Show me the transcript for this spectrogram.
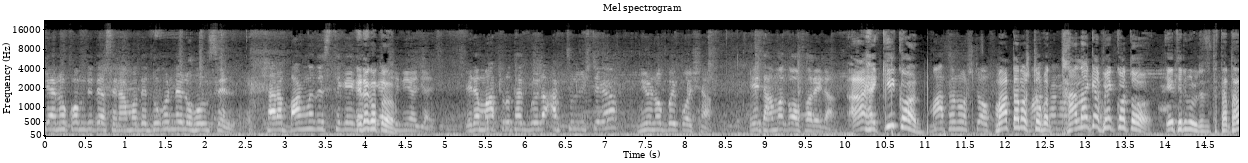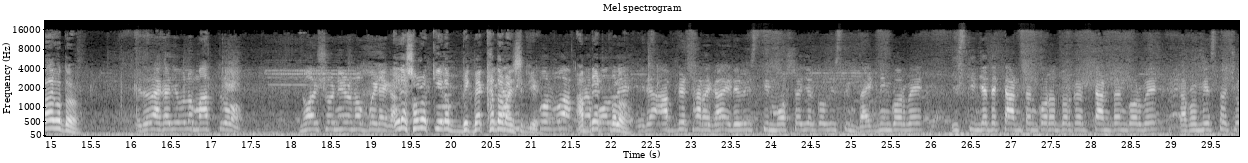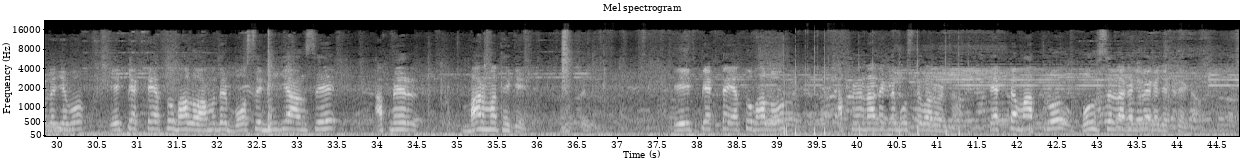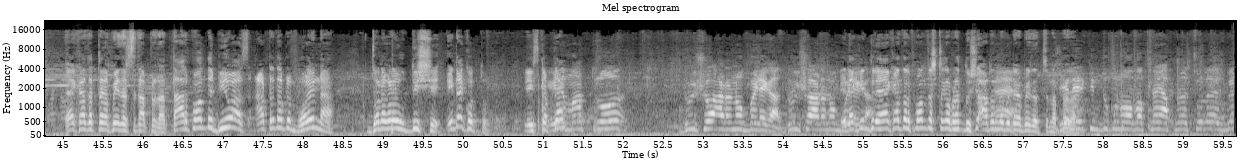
কেন কম দিতেছেন? আমাদের দোকানটা হলো হোলসেল সারা বাংলাদেশ থেকে এটা কত? নিয়ে যায়। এটা মাত্র থাকবে হলো আটচল্লিশ টাকা নিরানব্বই পয়সা। এই ধামাকা অফার এটা। আহ হ্যাঁ, কি কর মাথা নষ্ট অফার মাথা নষ্ট থানা কে ফেক কত? এ থ্রি বলতে থানা কত? এটা রাখা যাবে মাত্র টাকা। এটা সময় কি? এটা ব্যাখ্যা দাও এটা কি বলব? আপডেট বলো। এটা আপডেট থাকা এটা স্কিন ময়শ্চারাইজার করবে স্কিন ব্রাইটনিং করবে স্কিন যাদের টান টান করার দরকার টান টান করবে তারপর চলে যাব। এই প্যাকটা এত ভালো আমাদের বসে নিজে আনছে আপনার বার্মা থেকে। এই প্যাকটা এত ভালো আপনারা না দেখলে বুঝতে পারবেন না। প্যাকটা মাত্র হোলসেল রাখা যাবে এক হাজার টাকা। এক হাজার টাকা পেয়ে যাচ্ছেন আপনারা। তারপর ভিউয়ার্স আপনারা তো আপনি বলেন না জনগণের উদ্দেশ্যে এটা কত? এই স্কাপটা মাত্র দুইশো আটানব্বই টাকা দুইশো আটানব্বই এটা টাকা। কিন্তু এক হাজার পঞ্চাশ টাকা দুশো আটানব্বই টাকা পেয়ে যাচ্ছেন আপনারা। কিন্তু কোনো অভাব নাই আপনারা চলে আসবেন।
